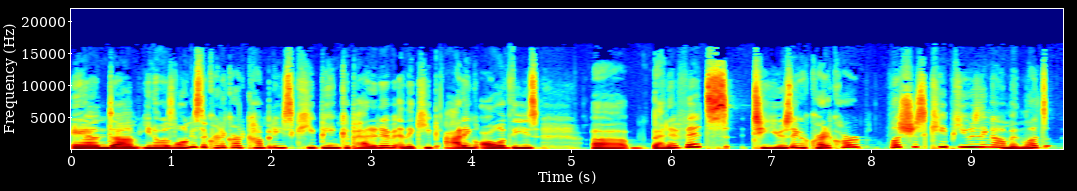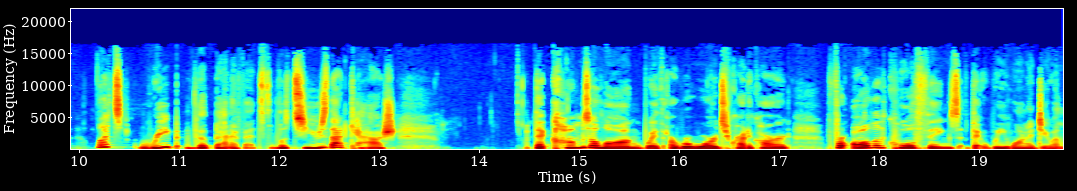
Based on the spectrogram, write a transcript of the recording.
And, um, you know, as long as the credit card companies keep being competitive and they keep adding all of these uh, benefits to using a credit card, let's just keep using them and let's let's reap the benefits. Let's use that cash that comes along with a rewards credit card for all the cool things that we want to do in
